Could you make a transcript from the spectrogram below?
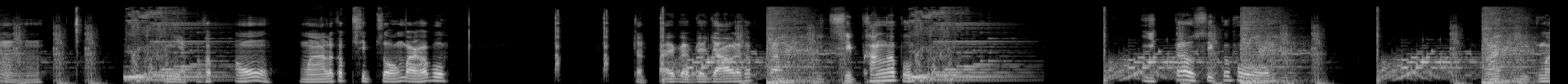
อืม เงียบนะครับเอามาแล้วครับสิบสองบาทครับผม จัดไปแบบยาวๆเลยครับไปอีกสิบครั้งครับผม อีกเก้าสิบครับผม มาอีกไหม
